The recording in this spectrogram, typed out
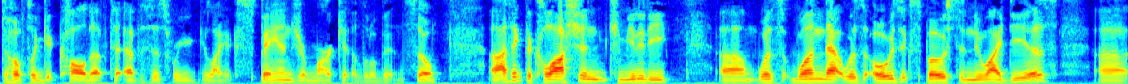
to hopefully get called up to Ephesus, where you like expand your market a little bit. And so, uh, I think the Colossian community um, was one that was always exposed to new ideas uh,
